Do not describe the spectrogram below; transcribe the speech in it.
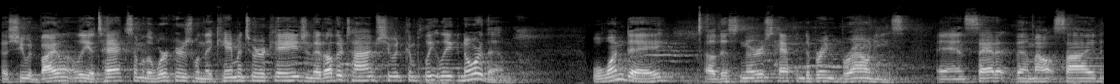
Uh, she would violently attack some of the workers when they came into her cage, and at other times, she would completely ignore them. Well, one day, uh, this nurse happened to bring brownies and sat at them outside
